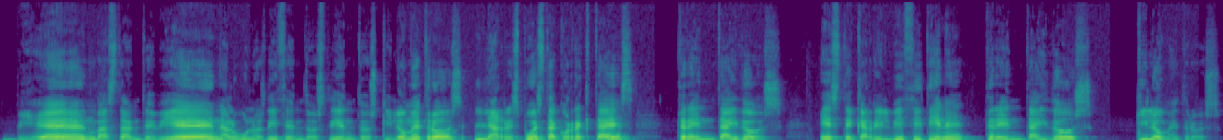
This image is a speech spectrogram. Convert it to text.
Bien, bastante bien. Algunos dicen 200 kilómetros. La respuesta correcta es 32. Este carril bici tiene 32 kilómetros.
